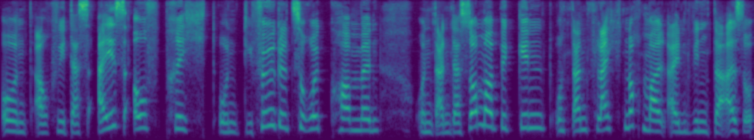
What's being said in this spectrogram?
und auch wie das Eis aufbricht und die Vögel zurückkommen und dann der Sommer beginnt und dann vielleicht noch mal ein Winter. Also,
